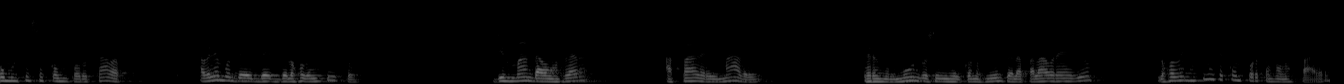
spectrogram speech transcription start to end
¿Cómo usted se comportaba? Hablemos de, los jovencitos. Dios manda a honrar a padre y madre, pero en el mundo sin el conocimiento de la palabra de Dios, los jóvenes, ¿cómo se comportan con los padres?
